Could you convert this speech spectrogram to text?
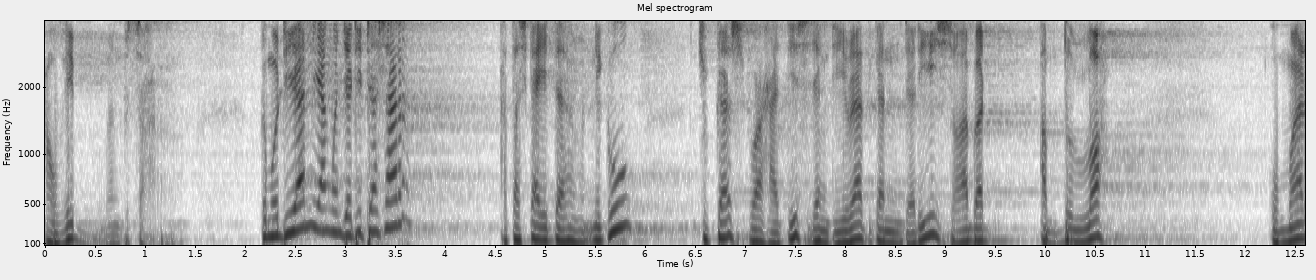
azim yang besar. Kemudian yang menjadi dasar atas kaidah niku juga sebuah hadis yang diriwayatkan dari sahabat Abdullah Umar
